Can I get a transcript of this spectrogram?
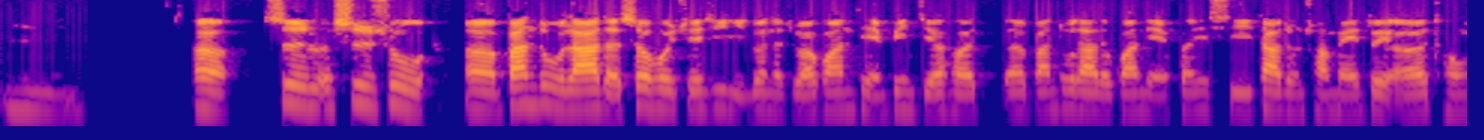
嗯，二是叙述。呃，班杜拉的社会学习理论的主要观点，并结合呃班杜拉的观点分析大众传媒对儿童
